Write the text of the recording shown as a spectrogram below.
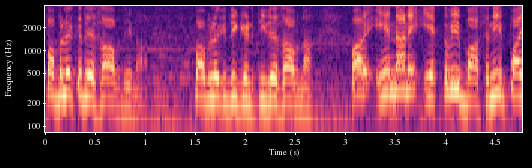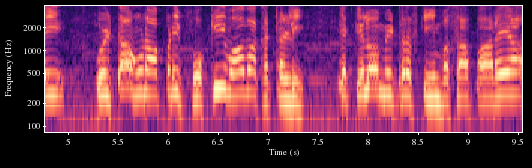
ਪਬਲਿਕ ਦੇ ਹਿਸਾਬ ਦੇ ਨਾਲ ਪਬਲਿਕ ਦੀ ਗਿਣਤੀ ਦੇ ਹਿਸਾਬ ਨਾਲ। ਪਰ ਇਹਨਾਂ ਨੇ ਇੱਕ ਵੀ ਬੱਸ ਨਹੀਂ ਪਾਈ। ਉਲਟਾ ਹੁਣ ਆਪਣੀ ਫੋਕੀ ਵਾਹ ਵਾਹ ਖੱਟਣ ਲਈ ਇਹ ਕਿਲੋਮੀਟਰ ਸਕੀਮ ਬੱਸਾਂ ਪਾ ਰਹੇ ਆ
